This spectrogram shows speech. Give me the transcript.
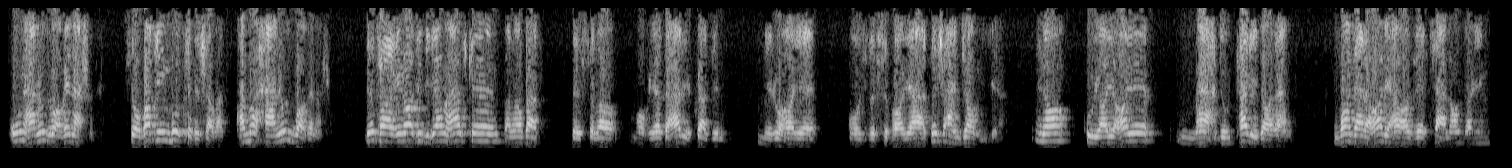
اون هنوز واقع نشده. صحبت این بود که بشود اما هنوز واقع نشد یه تغییرات دیگه هم هست که بنابر به اصطلاح موقعیت هر یک از این نیروهای عضو سپاهی انجام می‌گیرن. اینا گویایی های محدودتری دارند. ما در حال حاضر که الان داریم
